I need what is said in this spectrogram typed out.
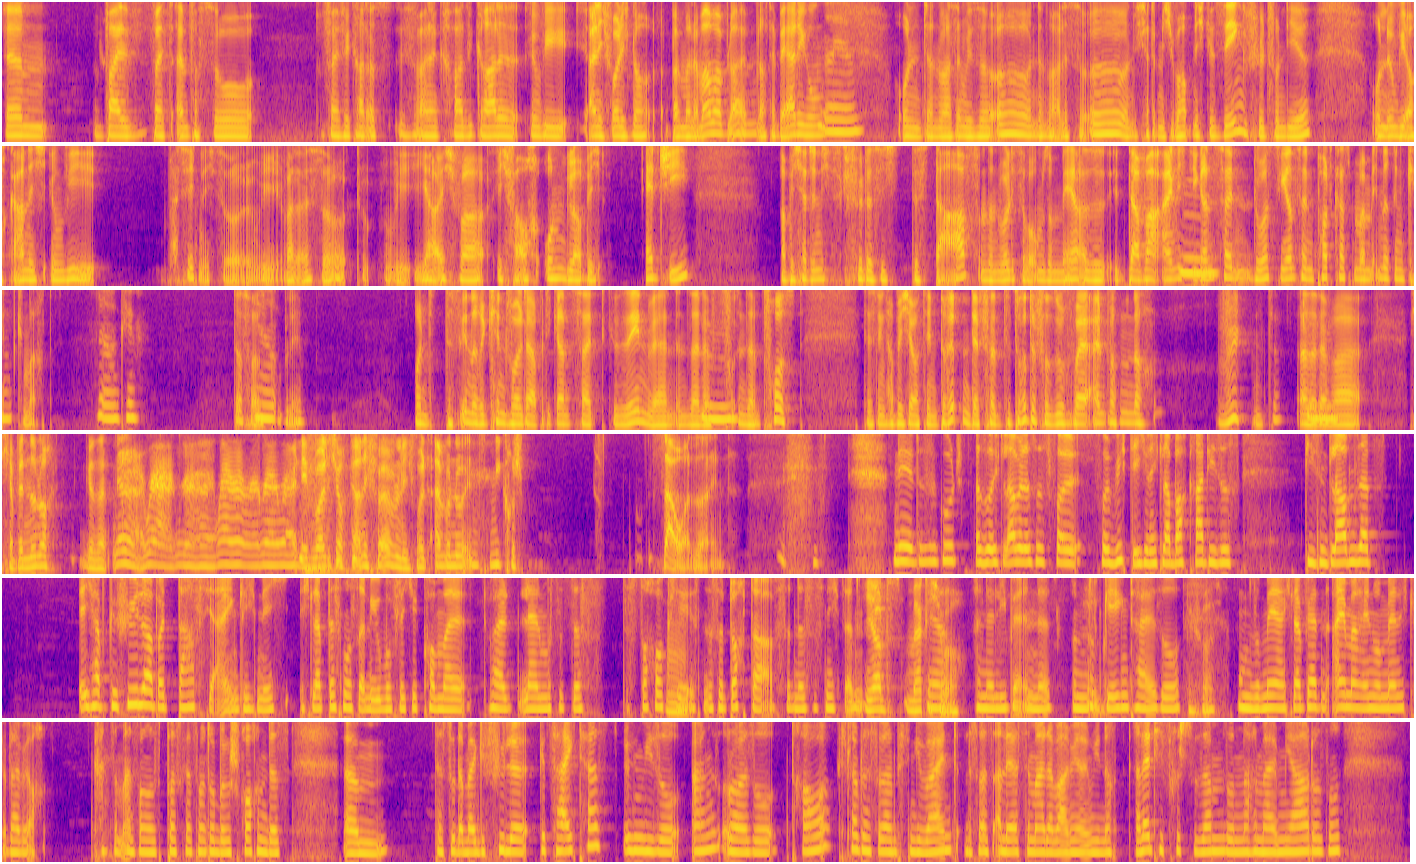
ähm, weil es einfach so, weil wir gerade aus, wir waren ja quasi gerade irgendwie, eigentlich wollte ich noch bei meiner Mama bleiben nach der Beerdigung. Und dann war es irgendwie so, oh, und dann war alles so, oh, und ich hatte mich überhaupt nicht gesehen gefühlt von dir und irgendwie auch gar nicht irgendwie, weiß ich nicht, so irgendwie war das so, irgendwie, ja, ich war, ich war auch unglaublich edgy, aber ich hatte nicht das Gefühl, dass ich das darf und dann wollte ich es aber umso mehr. Also da war eigentlich die Mhm. ganze Zeit, du hast die ganze Zeit einen Podcast mit meinem inneren Kind gemacht. Ja, okay. Das war Ja. das Problem. Und das innere Kind wollte aber die ganze Zeit gesehen werden in, seiner, Mhm. in seinem Frust. Deswegen habe ich auch den dritten, der, der dritte Versuch war einfach nur noch wütend. Also der Mhm. war, ich habe ja nur noch gesagt, den wollte ich auch gar nicht veröffentlichen. Ich wollte einfach nur ins Mikro sauer sein. Nee, das ist gut. Also ich glaube, das ist voll, voll wichtig. Und ich glaube auch gerade dieses, diesen Glaubenssatz, ich habe Gefühle, aber darf sie eigentlich nicht. Ich glaube, das muss an die Oberfläche kommen, weil du halt lernen musst, dass das doch okay Mhm. ist und dass du doch darfst und dass es nichts an, Ja, das merke ich ja, auch. an der Liebe endet. Und Ja. im Gegenteil, so umso mehr. Ich glaube, wir hatten einmal einen Moment, ich glaube, da haben wir auch ganz am Anfang des Podcasts mal drüber gesprochen, dass, ähm, dass du da mal Gefühle gezeigt hast, irgendwie so Angst oder so Trauer. Ich glaube, du hast sogar ein bisschen geweint. Das war das allererste Mal, da waren wir irgendwie noch relativ frisch zusammen, so nach einem halben Jahr oder so.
